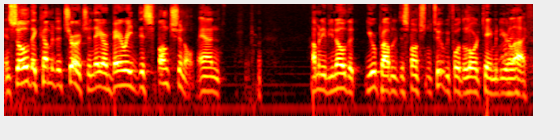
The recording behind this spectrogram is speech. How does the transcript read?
And so they come into church and they are very dysfunctional. And how many of you know that you were probably dysfunctional too before the Lord came into your life?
